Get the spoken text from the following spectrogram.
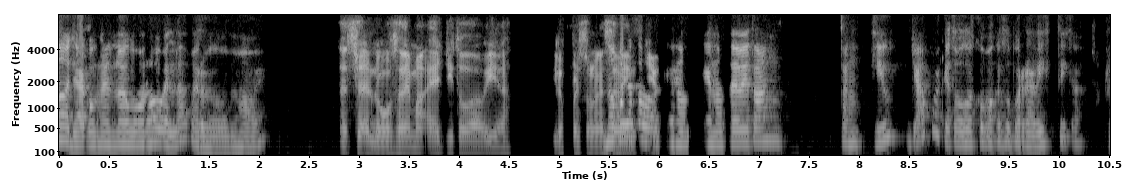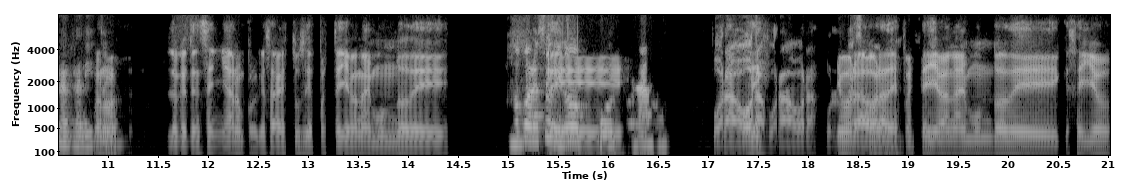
bueno, ya con el nuevo no, ¿verdad? Pero vamos a ver. De hecho, el nuevo se ve más edgy todavía. Y los personajes No se por ven eso, que no, que no se ve tan, tan cute ya, porque todo es como que súper realística, re- realístico. Bueno, lo que te enseñaron, porque sabes tú, si después te llevan al mundo de. no por eso de- digo, por. Por ahora, Sí. por ahora. Por Y lo por ahora, después te llevan al mundo de, qué sé yo,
